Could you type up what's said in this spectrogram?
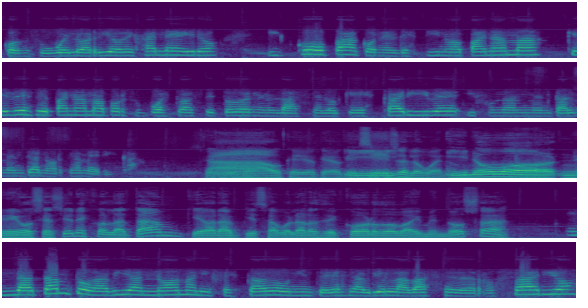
con su vuelo a Río de Janeiro y Copa con el destino a Panamá, que desde Panamá, por supuesto, hace todo en enlace a lo que es Caribe y fundamentalmente a Norteamérica. Ah, ok, ok, ok. Y, sí, eso es lo bueno. ¿Y no hubo negociaciones con la TAM, que ahora empieza a volar desde Córdoba y Mendoza? La TAM todavía no ha manifestado un interés de abrir la base de Rosario,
